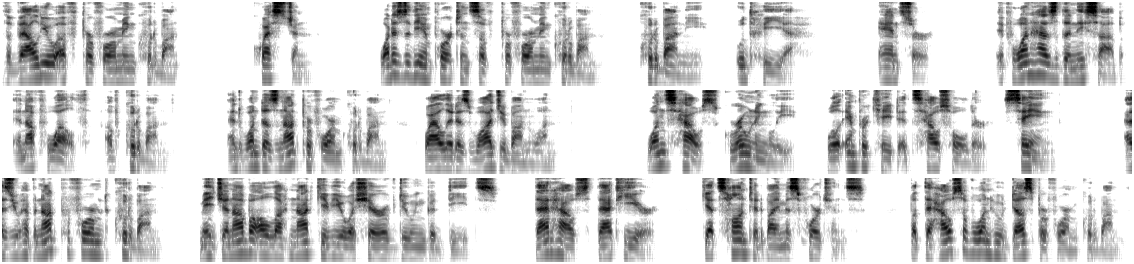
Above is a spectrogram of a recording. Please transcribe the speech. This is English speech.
The value of performing kurban. Question. What is the importance of performing kurban? Kurbani, udhiyah. Answer. If one has the nisab, enough wealth, of kurban, and one does not perform kurban while it is wajib on one, one's house groaningly will imprecate its householder, saying, As you have not performed kurban, may Janaba Allah not give you a share of doing good deeds. That house, that year, gets haunted by misfortunes, but the house of one who does perform kurban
